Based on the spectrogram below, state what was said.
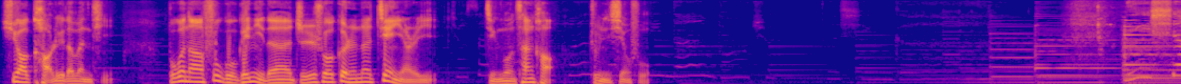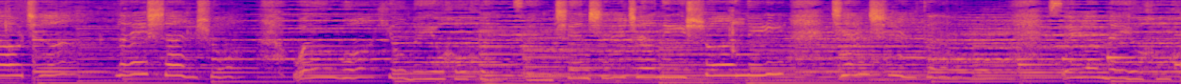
需要考虑的问题。不过呢，复古给你的只是说个人的建议而已，仅供参考。祝你幸福。着泪闪烁，问我有没有后悔，曾坚持着你说你坚持的，虽然没有后悔，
